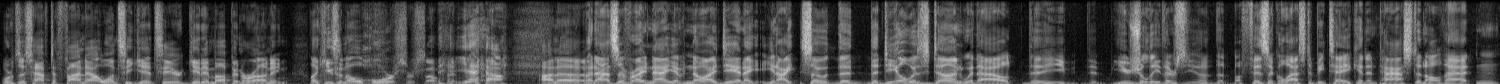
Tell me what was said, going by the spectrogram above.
We'll just have to find out once he gets here, get him up and running like he's an old horse or something. Yeah. I know. But as of right now, you have no idea. And I, you know, I, so the the deal was done without the, the usually there's you know, the, a physical has to be taken and passed and all that. And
